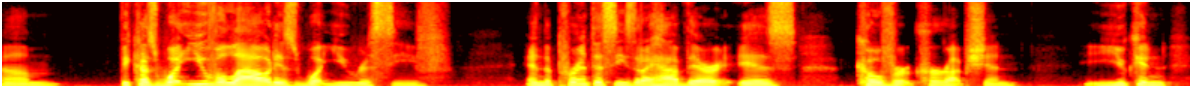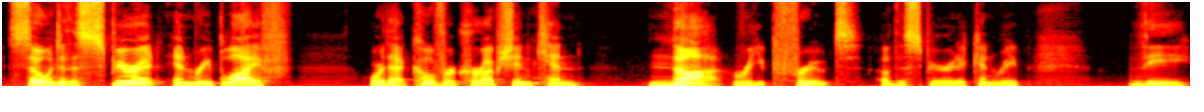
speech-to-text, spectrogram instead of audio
um, because what you've allowed is what you receive. And the parentheses that I have there is covert corruption. You can sow into the spirit and reap life, or that covert corruption can not reap fruit of the Spirit. It can reap the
